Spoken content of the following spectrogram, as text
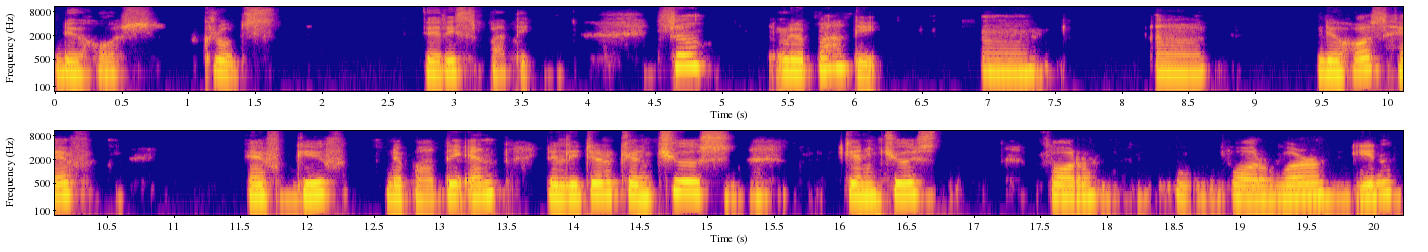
the host clothes. There is batik. So the batik, um, uh, the host have have give the party and the leader can choose can choose for for work in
